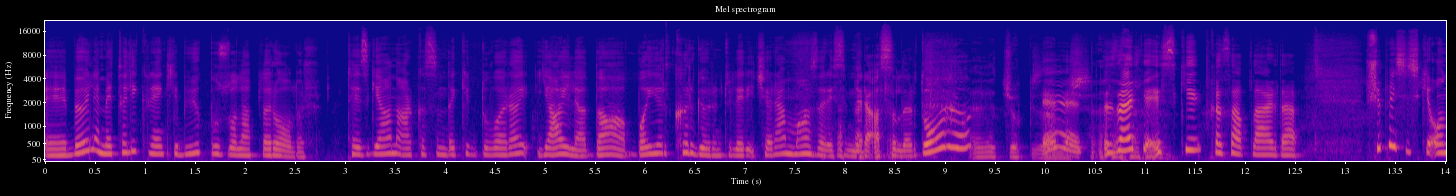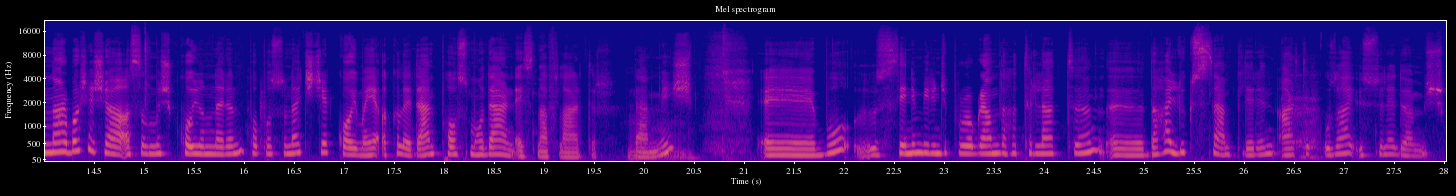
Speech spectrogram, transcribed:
E, böyle metalik renkli büyük buzdolapları olur. Tezgahın arkasındaki duvara yayla, dağ, bayır, kır görüntüleri içeren manzara resimleri asılır. Doğru. Evet çok güzelmiş. Evet, özellikle eski kasaplarda. Şüphesiz ki onlar baş aşağı asılmış koyunların poposuna çiçek koymayı akıl eden postmodern esnaflardır denmiş. Ee, bu senin birinci programda hatırlattığın e, daha lüks semtlerin artık uzay üstüne dönmüş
